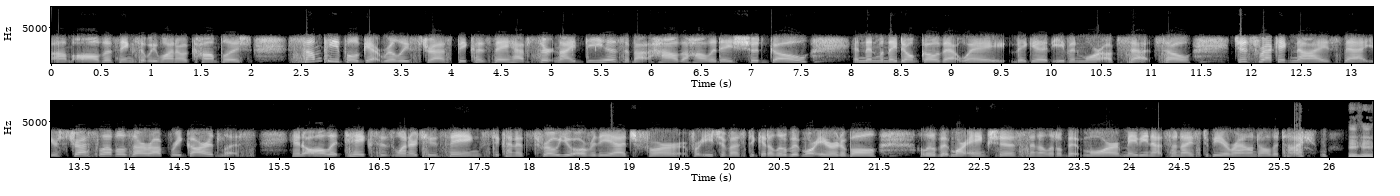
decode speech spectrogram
um, all the things that we want to accomplish. Some people get really stressed because they have certain ideas about how the holiday should go, and then when they don't go that way, they get even more upset. So just recognize that your stress levels are up regardless, and all it takes is one or two things to kind of throw you over the edge for for each of us to get a little bit more irritable, a little bit more anxious, and a little bit more maybe not so nice to be around all the time. hmm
